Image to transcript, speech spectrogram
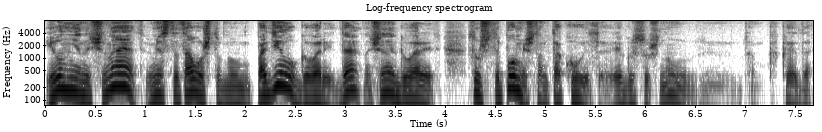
и он мне начинает, вместо того, чтобы по делу говорить, да, начинает говорить, слушай, ты помнишь там такую-то? Я говорю, слушай, ну, там какая-то,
